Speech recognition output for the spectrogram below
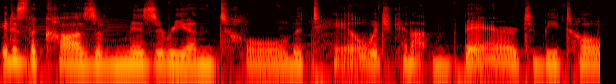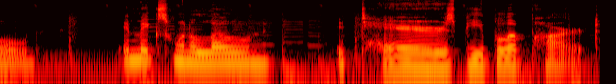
It is the cause of misery untold, a tale which cannot bear to be told. It makes one alone. It tears people apart.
